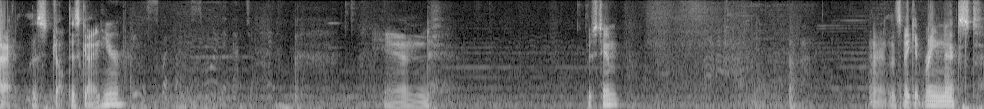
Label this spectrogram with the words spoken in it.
Alright, let's drop this guy in here. And boost him. Alright, let's make it rain next.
